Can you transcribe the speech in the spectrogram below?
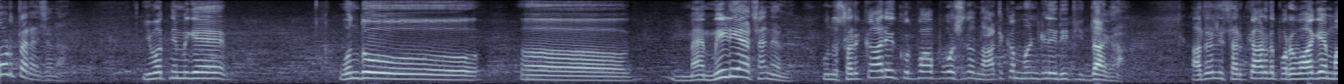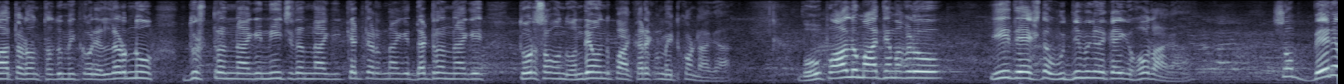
ನೋಡ್ತಾರೆ ಜನ. ಇವತ್ತು ನಿಮಗೆ ಒಂದು ಮ್ಯಾ ಮೀಡಿಯಾ ಚಾನೆಲ್, ಒಂದು ಸರ್ಕಾರಿ ಕೃಪಾಪೋಷಿತ ನಾಟಕ ಮಂಡಳಿ ರೀತಿ ಇದ್ದಾಗ, ಅದರಲ್ಲಿ ಸರ್ಕಾರದ ಪರವಾಗೇ ಮಾತಾಡುವಂಥದ್ದು ಮಿಕ್ಕವರು ಎಲ್ಲರನ್ನೂ ದುಷ್ಟರನ್ನಾಗಿ, ನೀಚರನ್ನಾಗಿ, ಕೆಟ್ಟರನ್ನಾಗಿ ದಡ್ಡರನ್ನಾಗಿ ತೋರಿಸೋ ಒಂದು ಒಂದೇ ಒಂದು ಪಾ, ಕಾರ್ಯಕ್ರಮ ಇಟ್ಕೊಂಡಾಗ, ಬಹುಪಾಲು ಮಾಧ್ಯಮಗಳು ಈ ದೇಶದ ಉದ್ಯಮಿಗಳ ಕೈಗೆ ಹೋದಾಗ, ಸೊ ಬೇರೆ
